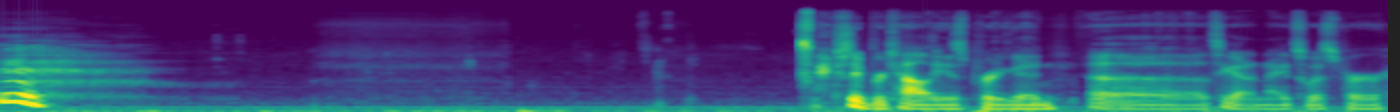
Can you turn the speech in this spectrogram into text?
Actually, brutality is pretty good. Uh, take out a Night's Whisper.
